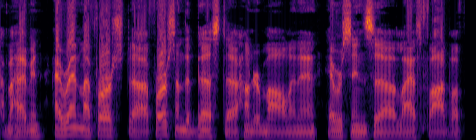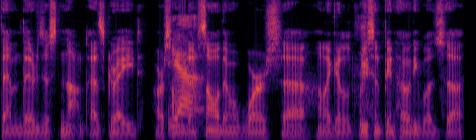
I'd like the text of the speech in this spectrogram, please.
am having. I ran my first, uh, first and the best uh, hundred mile, and then ever since uh, last five of them, they're just not as great. Or some yeah. of them, some of them are worse. Uh, like a recent Pinhoti was uh,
